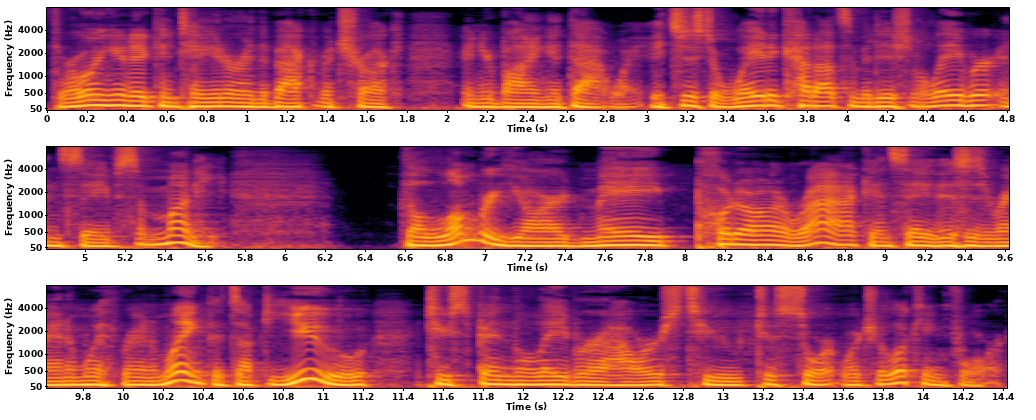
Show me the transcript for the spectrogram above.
throwing it in a container in the back of a truck, and you're buying it that way. It's just a way to cut out some additional labor and save some money. The lumber yard may put on a rack and say this is random width random length. It's up to you to spend the labor hours to to sort what you're looking for.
